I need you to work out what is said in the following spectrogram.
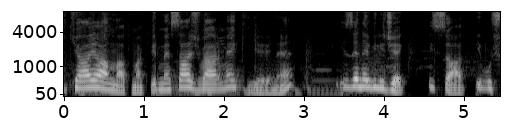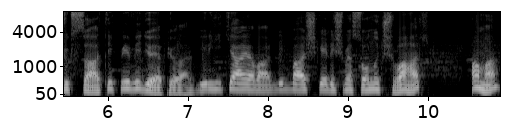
Hikaye anlatmak, bir mesaj vermek yerine izlenebilecek bir saat, bir buçuk saatlik bir video yapıyorlar. Bir hikaye var, bir baş gelişme sonuç var ama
